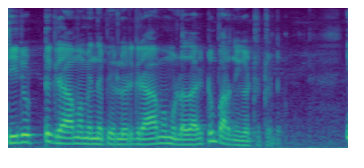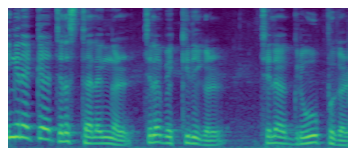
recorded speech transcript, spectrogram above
തിരുട്ട് ഗ്രാമം എന്ന പേരിൽ ഒരു ഗ്രാമമുള്ളതായിട്ടും പറഞ്ഞു കേട്ടിട്ടുണ്ട്. ഇങ്ങനെയൊക്കെ ചില സ്ഥലങ്ങൾ ചില വ്യക്തികൾ ചില ഗ്രൂപ്പുകൾ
